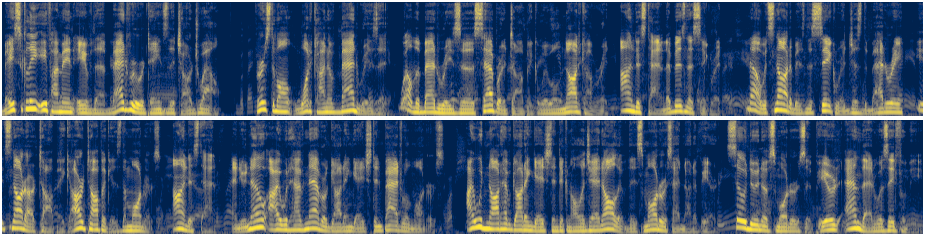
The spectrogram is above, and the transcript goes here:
Basically, if I mean if the battery retains the charge well. First of all, what kind of battery is it? Well, the battery is a separate topic, we will not cover it. I understand, a business secret. No, it's not a business secret, just the battery. It's not our topic, our topic is the motors. I understand. And you know, I would have never got engaged in petrol motors. I would not have got engaged in technology at all if these motors had not appeared. So Duyunov's motors appeared and that was it for me.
